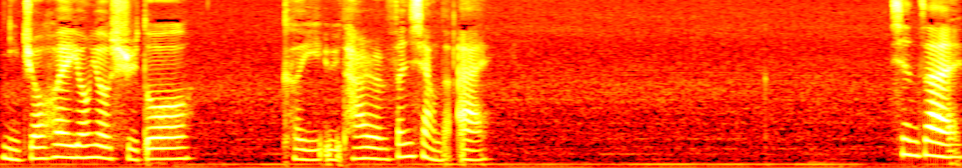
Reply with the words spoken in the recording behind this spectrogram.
你就会拥有许多可以与他人分享的爱。现在，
